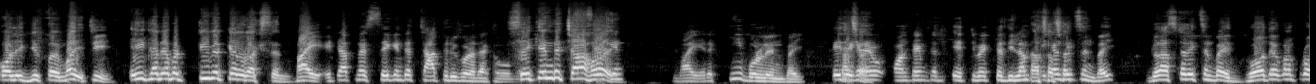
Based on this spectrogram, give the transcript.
কলিগ গিফট করেন। ভাই জি। এইখানে আবার টি ব্যাগ কেন রাখছেন? ভাই এটা আপনার সেকেন্ডে চা তৈরি করে দেখাবো। সেকেন্ডে চা হয়? ভাই এটা কি বললেন ভাই? এই যে আচ্ছা। অন টাইমটা এটি ব্যাগটা দিলাম। আচ্ছা, এখানে আচ্ছা। দেখছেন ভাই গ্লাসটা দেখছেন ভাই ধোয়া দেওয়া কোনো পুরো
